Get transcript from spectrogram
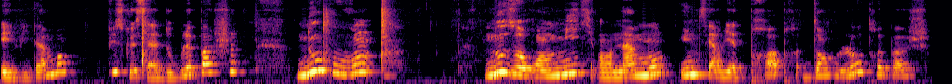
évidemment, puisque c'est à double poche, nous pouvons nous aurons mis en amont une serviette propre dans l'autre poche.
